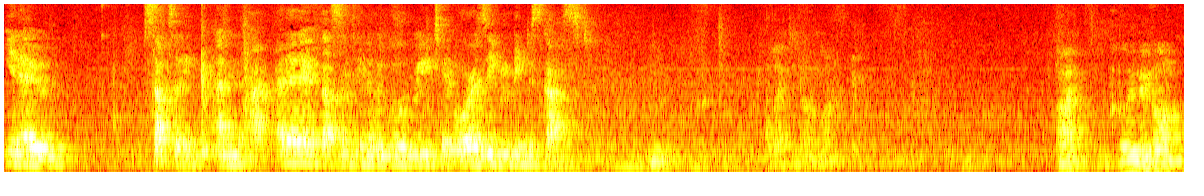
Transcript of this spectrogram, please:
you know, subtly. And I, I don't know if that's something that we will agree to or has even been discussed. Hmm. I'd like to know more. Alright, will we move on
